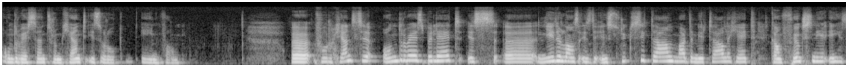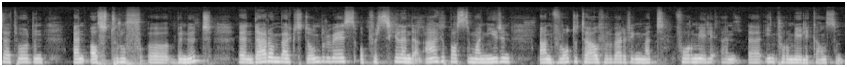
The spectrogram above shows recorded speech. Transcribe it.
Onderwijscentrum Gent is er ook één van. Uh, voor Gentse onderwijsbeleid is uh, Nederlands is de instructietaal, maar de meertaligheid kan functioneel ingezet worden en als troef uh, benut. En daarom werkt het onderwijs op verschillende en aangepaste manieren aan vlotte taalverwerving met formele en informele kansen.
